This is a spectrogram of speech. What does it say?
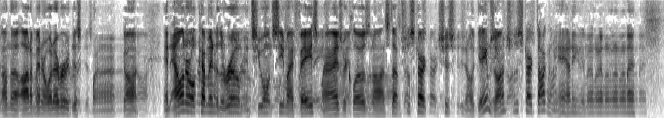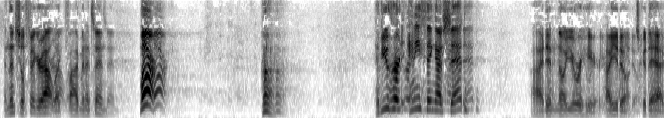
on the ottoman or whatever, just gone. And Eleanor will come into the room and she won't see my face, my eyes are closed and all that stuff. She'll start, she's you know, the game's on. She'll just start talking to me, hey honey, and then she'll figure out like five minutes in, Mark, huh. have you heard anything I've said? I didn't know you were here. How you doing? It's good to have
